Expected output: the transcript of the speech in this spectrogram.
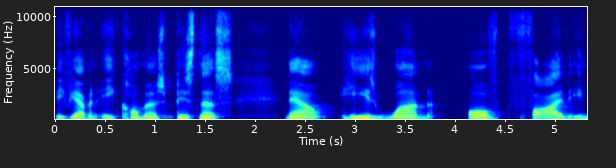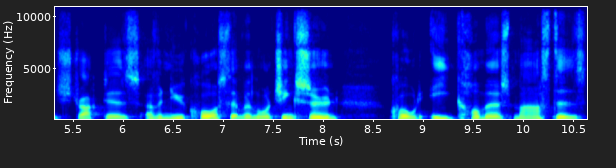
if you have an e commerce business. Now, he is one of five instructors of a new course that we're launching soon called E Commerce Masters.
